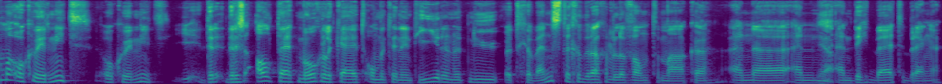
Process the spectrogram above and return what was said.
maar ook weer niet. Ook weer niet. Er, er, is altijd mogelijkheid om het in het hier en het nu het gewenste gedrag relevant te maken en, uh, en, en dichtbij te brengen.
